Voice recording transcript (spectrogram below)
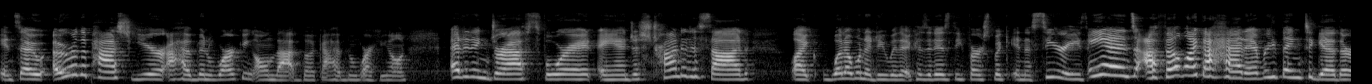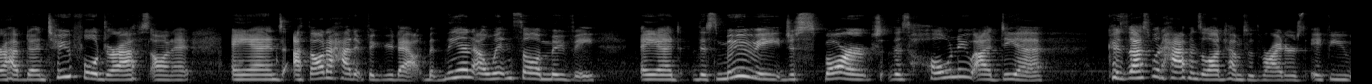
and so over the past year I have been working on that book. I have been working on editing drafts for it and just trying to decide like what I want to do with it because it is the first book in a series and I felt like I had everything together. I have done two full drafts on it and I thought I had it figured out but then I went and saw a movie and this movie just sparked this whole new idea because that's what happens a lot of times with writers if you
